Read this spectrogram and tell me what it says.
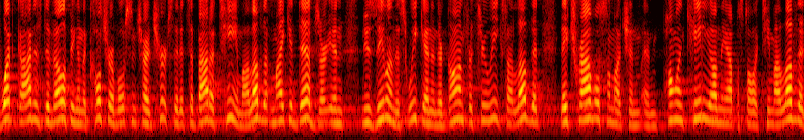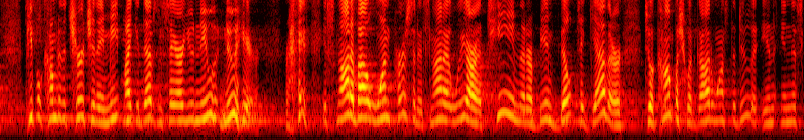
what God is developing in the culture of Oceanside Church, that it's about a team. I love that Mike and Debs are in New Zealand this weekend and they're gone for three weeks. I love that they travel so much, and, and Paul and Katie on the apostolic team. I love that people come to the church and they meet Mike and Debs and say, Are you new, new here? Right? It's not about one person. It's not a, we are a team that are being built together to accomplish what God wants to do in, in, this,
